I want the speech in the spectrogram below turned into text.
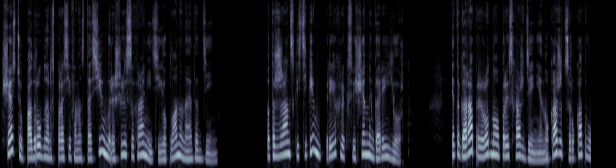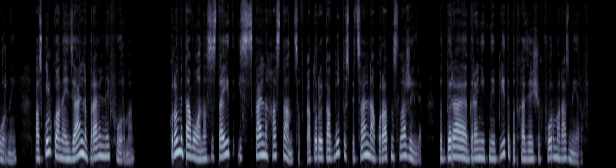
К счастью, подробно расспросив Анастасию, мы решили сохранить ее планы на этот день. По Тажиранской степи мы приехали к священной горе Йорт. Это гора природного происхождения, но кажется рукотворной, поскольку она идеально правильной формы. Кроме того, она состоит из скальных останцев, которые как будто специально аккуратно сложили, подбирая гранитные плиты подходящих форм и размеров.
